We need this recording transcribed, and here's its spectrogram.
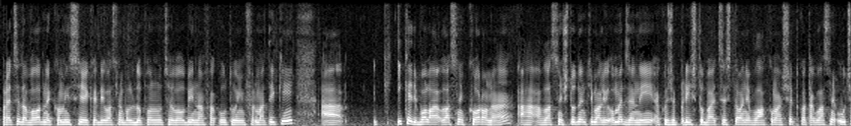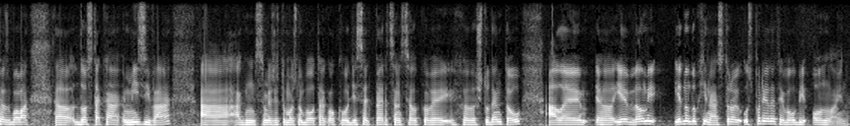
predseda volebnej komisie, kedy vlastne boli doplňujúce voľby na fakultu informatiky a i keď bola vlastne korona a, a vlastne študenti mali obmedzený akože prístup aj cestovanie vlakom a všetko, tak vlastne účasť bola uh, dosť taká mizivá. A ak myslím, že to možno bolo tak okolo 10% celkových e, študentov, ale uh, je veľmi jednoduchý nástroj usporiadať tie voľby online.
